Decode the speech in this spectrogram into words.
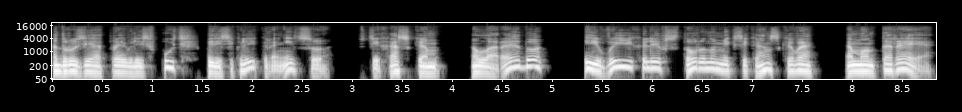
Друзья отправились в путь, пересекли границу в техасском Ларедо и выехали в сторону мексиканского Монтерея,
